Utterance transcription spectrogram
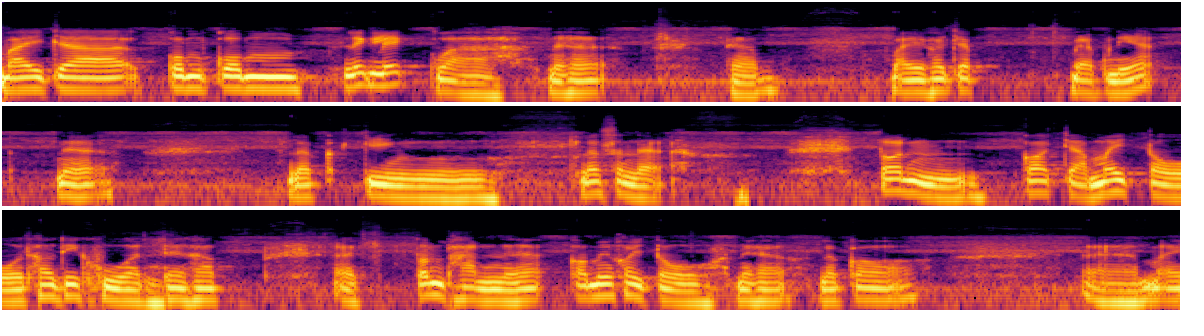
ใบจะกลมๆเล็กๆกว่านะฮะนะครับ ใบเขาจะแบบเนี้ยนะฮะแล้วก็กิ่งลักษณะ ต้นก็จะไม่โตเท่าที่ควรนะครับต้นพันธุ์นะฮะก็ไม่ค่อยโตนะครับ แล้วก็ไม่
